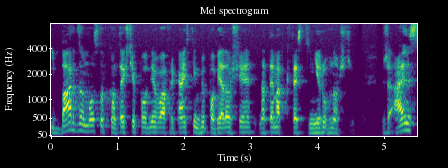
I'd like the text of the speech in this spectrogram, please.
i bardzo mocno w kontekście południowoafrykańskim wypowiadał się na temat kwestii nierówności że ANC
